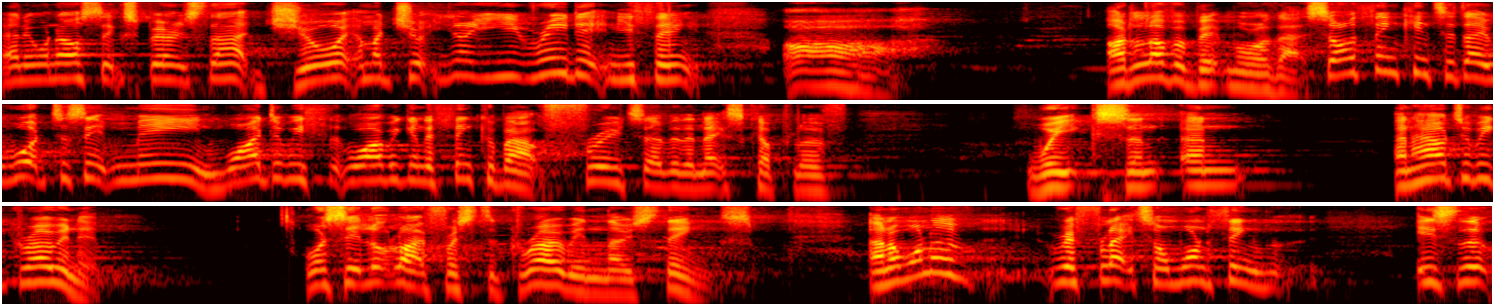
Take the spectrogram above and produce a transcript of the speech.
Anyone else experience that? Joy? Am I joy? You know, you read it and you think, oh, I'd love a bit more of that. So I'm thinking today, what does it mean? Why, do we th- why are we going to think about fruit over the next couple of weeks? And, and, and how do we grow in it? What does it look like for us to grow in those things? And I want to reflect on one thing is that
